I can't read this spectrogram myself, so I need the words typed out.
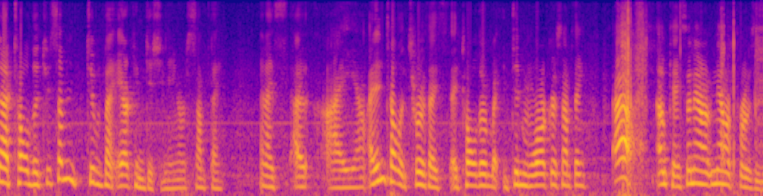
not told the truth. Something to do with my air conditioning or something. And I, I, I, uh, I didn't tell the truth. I, I told her, but it didn't work or something. Oh, okay. So now, now we're frozen.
